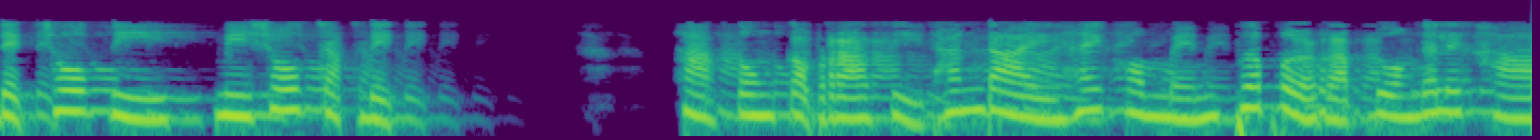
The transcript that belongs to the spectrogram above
เด็กโชคดี มีโชคจากเด็ก หากตรงกับราศีท่านใดให้คอมเมนต์เพื่อเปิดรับดวงได้เลยค่ะ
